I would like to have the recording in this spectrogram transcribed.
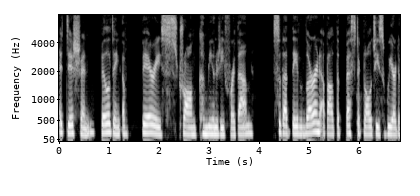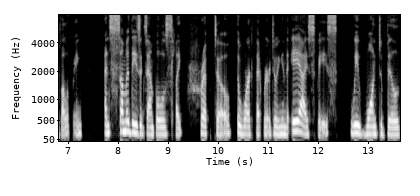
addition, building a very strong community for them so that they learn about the best technologies we are developing. And some of these examples, like crypto, the work that we're doing in the AI space, we want to build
